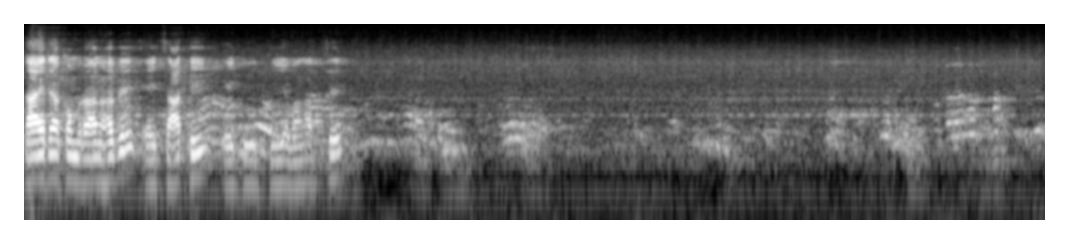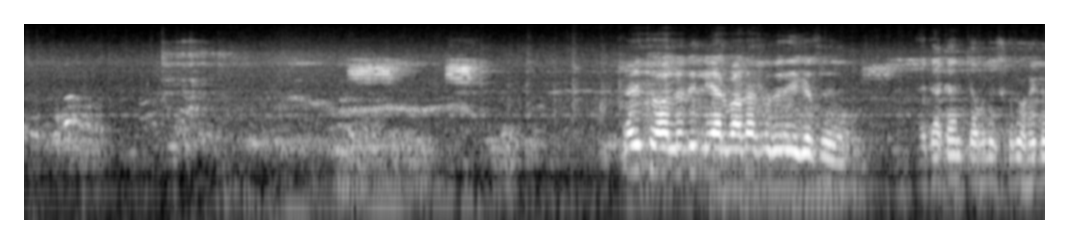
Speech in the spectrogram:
চা এরকম রং হবে এই চাটি এই দুধ দিয়ে বানাচ্ছে। এই তো অলরেডি লেয়ার বাঁধা শুরু হয়ে গেছে। এই দেখেন কেবলই শুরু হইল।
